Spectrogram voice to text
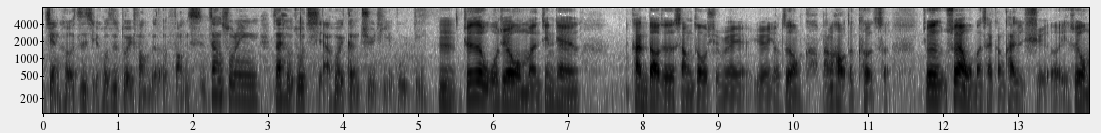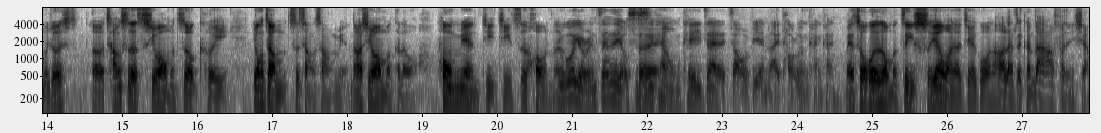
检核自己或是对方的方式，这样说不定在合作起来会更具体，也不一定。嗯，就是我觉得我们今天看到，就是上周学妹员有这种蛮好的课程，就是虽然我们才刚开始学而已，所以我们就呃尝试的希望我们之后可以用在我们职场上面，然后希望我们可能后面几集之后呢，如果有人真的有试试看，我们可以再找别人来讨论看看。没错，或者说我们自己实验完的结果，然后来再跟大家分享。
